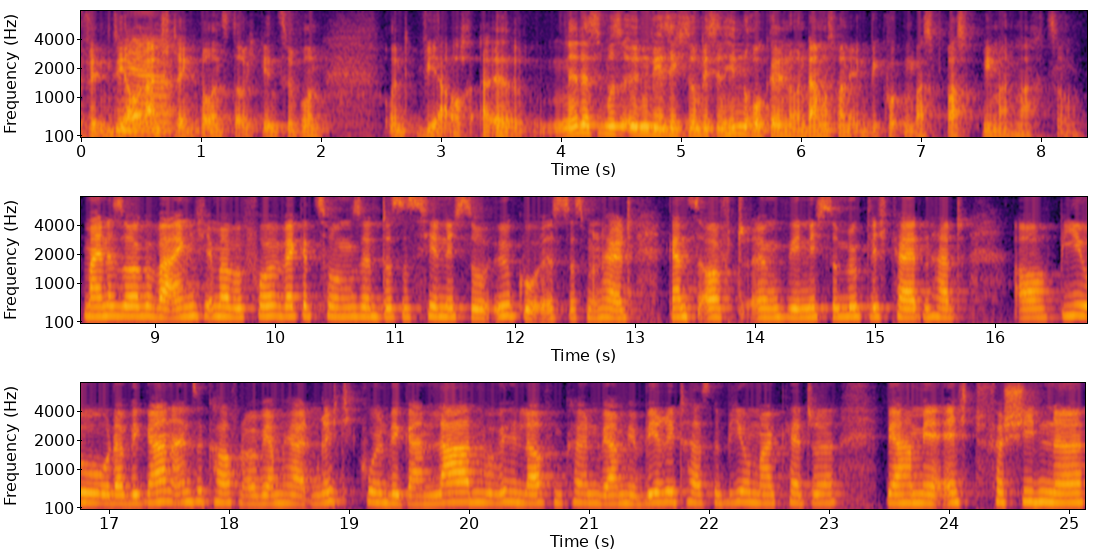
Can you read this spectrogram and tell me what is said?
finden sie auch Ja. anstrengend, bei uns durchgehend zu wohnen. Und wir auch. Äh, ne, das muss irgendwie sich so ein bisschen hinruckeln und da muss man irgendwie gucken, was, was wie man macht. So. Meine Sorge war eigentlich immer, bevor wir weggezogen sind, dass es hier nicht so öko ist, dass man halt ganz oft irgendwie nicht so Möglichkeiten hat, auch Bio oder vegan einzukaufen. Aber wir haben hier halt einen richtig coolen veganen Laden, wo wir hinlaufen können. Wir haben hier Veritas, eine Biomarktkette. Wir haben hier echt verschiedene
